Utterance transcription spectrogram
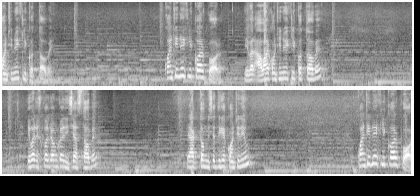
কন্টিনিউ ক্লিক করতে হবে। কন্টিনিউ ক্লিক করার পর, এবার আবার কন্টিনিউ ক্লিক করতে হবে। এবার স্কল ডাউন করে নিচে আসতে হবে। একদম নিচের দিকে কন্টিনিউ কন্টিনিউ ক্লিক করার পর,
